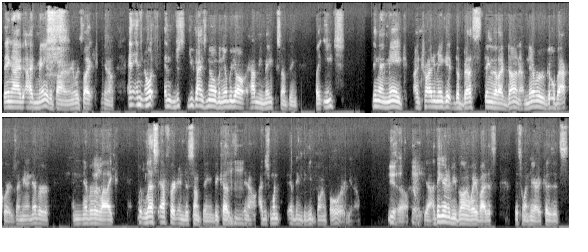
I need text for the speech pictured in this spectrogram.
thing i'd, I'd made at the time it was like you know and and you know what and just you guys know whenever y'all have me make something like each thing i make i try to make it the best thing that i've done i never go backwards i mean i never i never like put less effort into something because Mhm. you know i just want everything to keep going forward you know yeah, so yeah. yeah, I think you're going to be blown away by this this one here because it's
